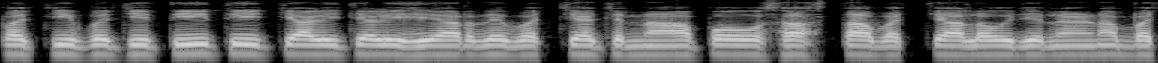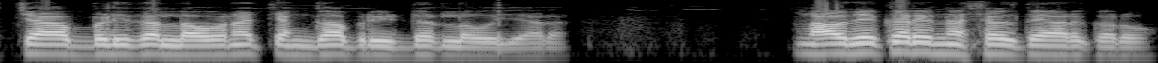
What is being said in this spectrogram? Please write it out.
25 25 30 30 40 40 ਹਜ਼ਾਰ ਦੇ ਬੱਚਿਆਂ 'ਚ ਨਾ ਪਾਓ, ਸਸਤਾ ਬੱਚਾ ਲਓ ਜੇ ਲੈਣਾ। ਬੱਚਾ ਬੜੀ ਤਾਂ ਲਓ ਨਾ, ਚੰਗਾ ਬਰੀਡਰ ਲਓ ਯਾਰ। ਆਪਦੇ ਘਰੇ ਨਸਲ ਤਿਆਰ ਕਰੋ।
